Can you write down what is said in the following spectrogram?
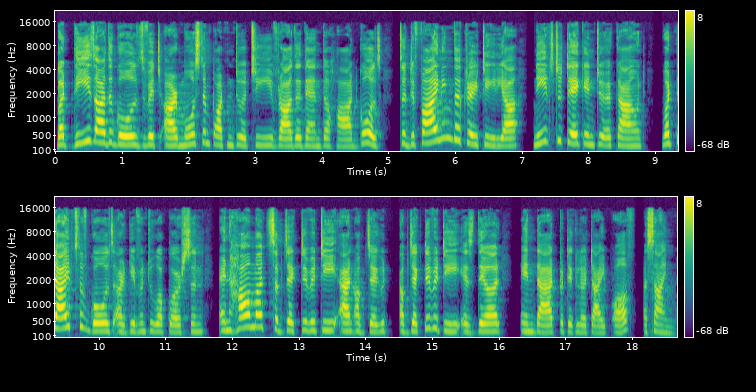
But these are the goals which are most important to achieve rather than the hard goals. So defining the criteria needs to take into account what types of goals are given to a person and how much subjectivity and object- objectivity is there in that particular type of assignment.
